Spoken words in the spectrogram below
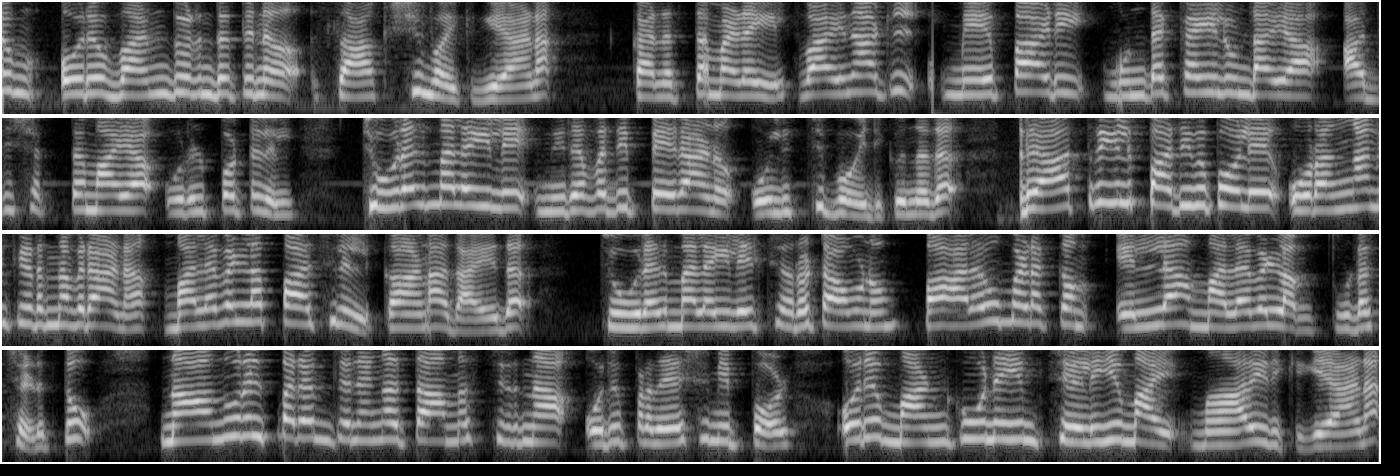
വീണ്ടും ഒരു വൻ ദുരന്തത്തിന് സാക്ഷ്യം വഹിക്കുകയാണ്. കനത്ത മഴയിൽ വയനാട്ടിൽ മേപ്പാടി മുണ്ടക്കൈയിലുണ്ടായ അതിശക്തമായ ഉരുൾപൊട്ടലിൽ ചൂരൽമലയിലെ നിരവധി പേരാണ് ഒലിച്ചു പോയിരിക്കുന്നത്. രാത്രിയിൽ പതിവ് പോലെ ഉറങ്ങാൻ കിടന്നവരാണ് മലവെള്ളപ്പാച്ചിലിൽ കാണാതായത്. ചൂരൽമലയിലെ ചെറു ടൗണും പാലവുമടക്കം എല്ലാ മലവെള്ളം തുടച്ചെടുത്തു. നാനൂറിൽ പരം ജനങ്ങൾ താമസിച്ചിരുന്ന ഒരു പ്രദേശം ഇപ്പോൾ ഒരു മൺകൂനയും ചെളിയുമായി മാറിയിരിക്കുകയാണ്.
